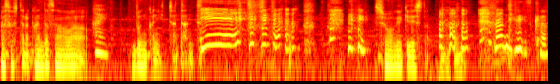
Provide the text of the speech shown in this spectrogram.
あそしたら神田さんははい。文化に行っちゃったんです。ええ 衝撃でした。本当にー、なんでですか？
